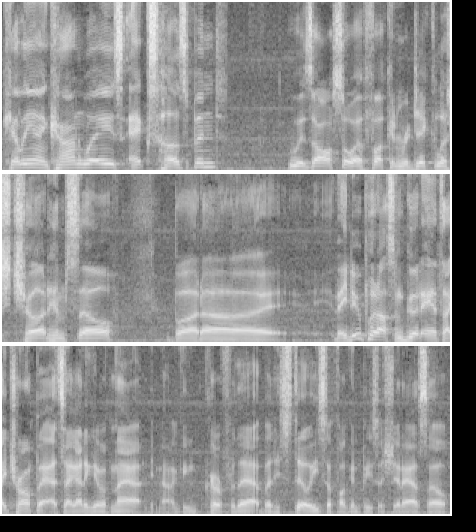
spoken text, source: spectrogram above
Kellyanne Conway's ex-husband, who is also a fucking ridiculous chud himself. But uh, they do put out some good anti-Trump ads. I got to give him that. You know, I can credit for that. But he's still he's a fucking piece of shit asshole.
